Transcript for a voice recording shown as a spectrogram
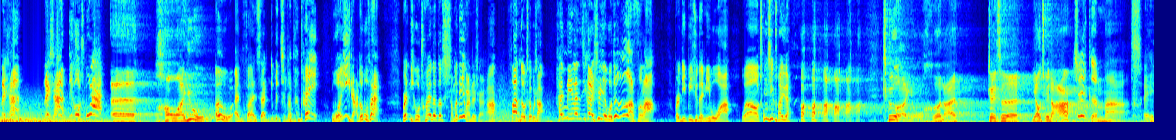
雷神，雷神，你给我出来！呃，How are you? Oh,、i m fine, thank you。呸呸！我一点都不饭。不是你给我穿的都什么地方？这是啊，饭都吃不上，还没来得及干事业，我就饿死了。不是你必须得弥补我啊！我要重新穿越。哈哈哈哈哈！这有何难？这次你要去哪儿？这个嘛，哎，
